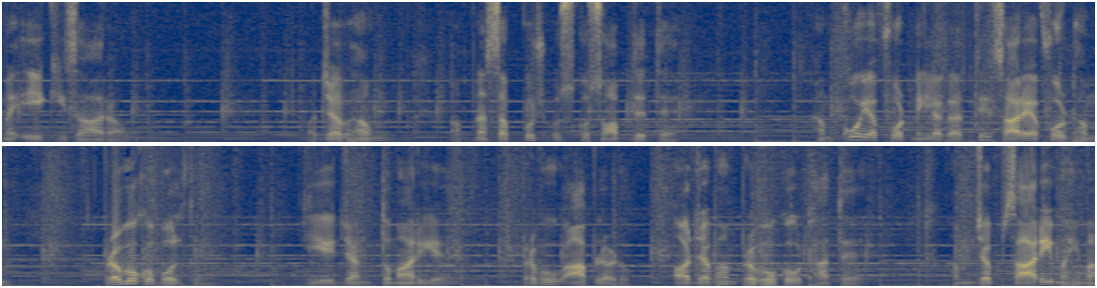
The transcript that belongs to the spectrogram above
मैं एक ही सहारा हूँ। और जब हम अपना सब कुछ उसको सौंप देते हैं, हम कोई अफोर्ड नहीं लगाते, सारे अफोर्ड हम प्रभु को बोलते हैं कि ये जंग तुम्हारी है, प्रभु आप लड़ो। और जब हम प्रभु को उठाते हैं, हम जब सारी महिमा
